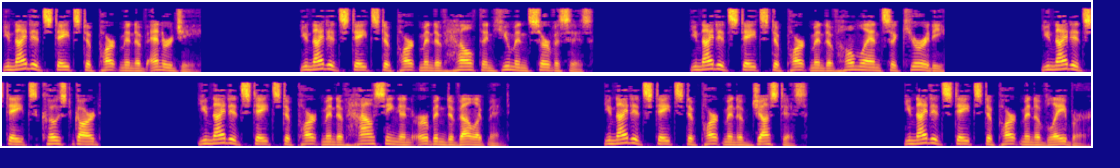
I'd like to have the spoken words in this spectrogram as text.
United States Department of Energy United States Department of Health and Human Services United States Department of Homeland Security United States Coast Guard United States Department of Housing and Urban Development United States Department of Justice United States Department of Labor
